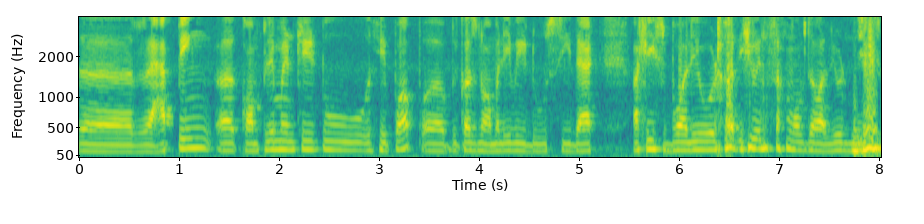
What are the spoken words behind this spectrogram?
uh, rapping uh, complementary to hip hop? Uh, because normally we do see that at least Bollywood or even some of the Hollywood movies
